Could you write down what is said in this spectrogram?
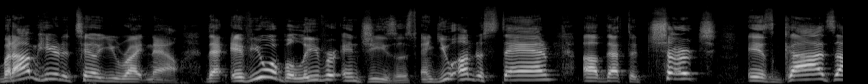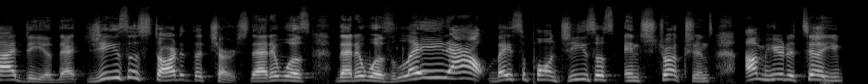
But I'm here to tell you right now that if you're a believer in Jesus and you understand uh, that the church is God's idea that Jesus started the church, that it was that it was laid out based upon Jesus' instructions. I'm here to tell you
